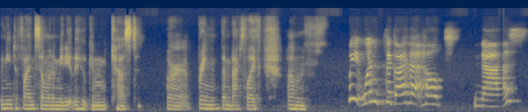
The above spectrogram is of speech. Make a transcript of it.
we need to find someone immediately who can cast or bring them back to life. Um, Wait, wouldn't the guy that helped Naz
